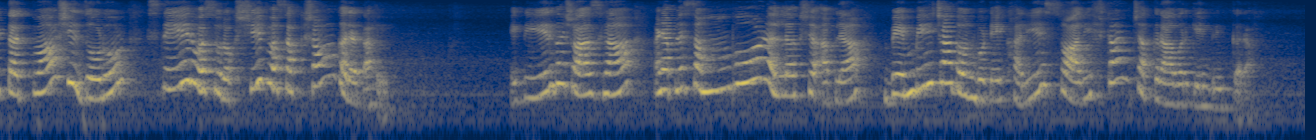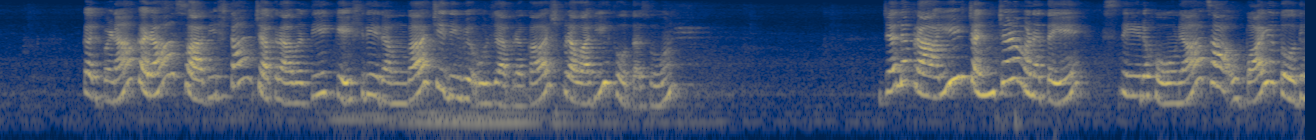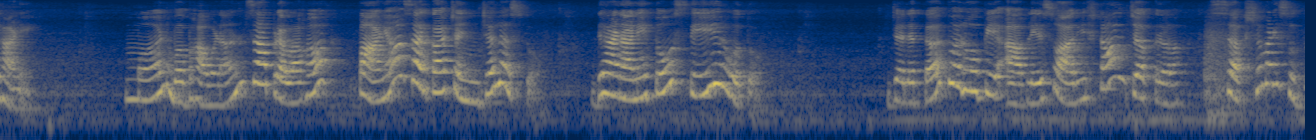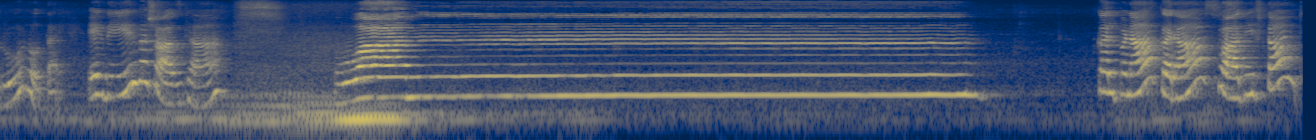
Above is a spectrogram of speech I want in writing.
तुम्हाला पृथ्वी तत्वाशी जोडून स्थिर व सुरक्षित व सक्षम करत आहे. एक दीर्घ श्वास घ्या आणि आपले संपूर्ण लक्ष आपल्या बेंबीच्या दोन बोटे खाली स्वादिष्टान चक्रावर केंद्रित करा. कल्पना करा स्वादिष्टान चक्रावरती केशरी रंगाची दिव्य ऊर्जा प्रकाश प्रवाहित होत असून जलप्रायी चंचल म्हणते स्थिर होण्याचा उपाय तो ध्याने. मन व भावनांचा प्रवाह पाण्यासारखा चंचल असतो. ध्यानाने तो स्थिर होतो. जलतत्वरूपी आपले स्वादिष्टान चक्र सक्षम आणि सुदृढ होत आहे. एक दीर्घ श्वास घ्या. वा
